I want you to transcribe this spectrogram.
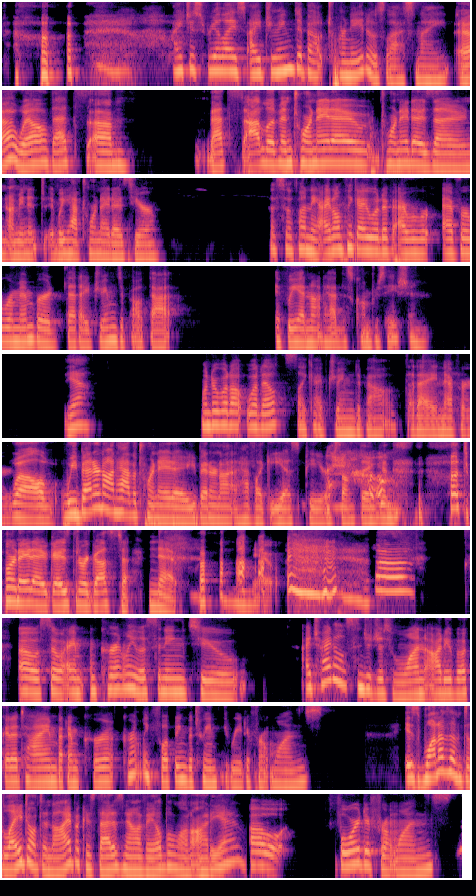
I just realized I dreamed about tornadoes last night. Oh well, that's um, that's I live in tornado tornado zone. I mean, it, we have tornadoes here. That's so funny. I don't think I would have ever ever remembered that I dreamed about that if we had not had this conversation. Yeah. Wonder what what else like I've dreamed about that I never. Well, we better not have a tornado. You better not have like ESP or something. And a tornado goes through Augusta. No. no. Uh, oh, so I'm, I'm currently listening to. I try to listen to just one audiobook at a time, but I'm cur- currently flipping between three different ones. is one of them delay? Don't deny because that is now available on audio. Oh, four different ones.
